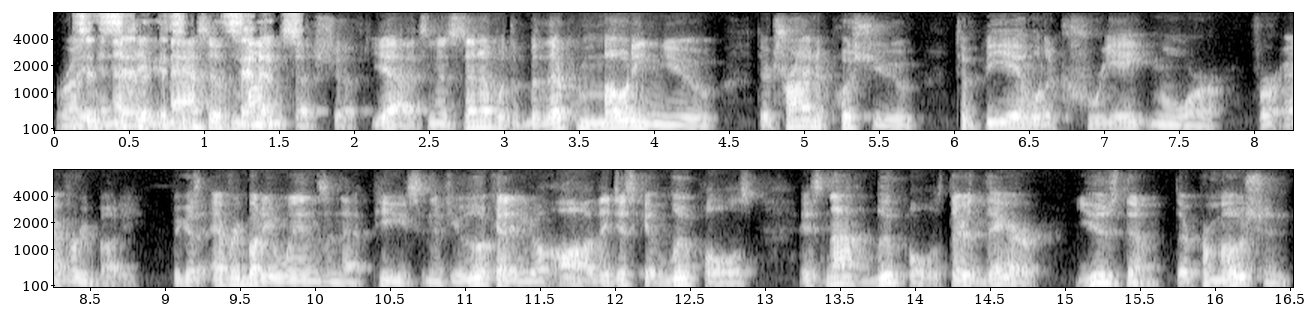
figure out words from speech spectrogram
right? And that's a massive mindset shift. Yeah, it's an incentive with, but they're promoting you. They're trying to push you to be able to create more for everybody because everybody wins in that piece. And if you look at it and you go, oh, they just get loopholes it's not loopholes. They're there. Use them. They're promotion.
